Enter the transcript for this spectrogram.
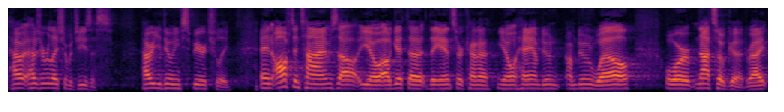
how, how's your relationship with Jesus? How are you doing spiritually? And oftentimes, I'll, you know, I'll get the, the answer kind of, you know, hey, I'm doing, I'm doing well, or not so good, right?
